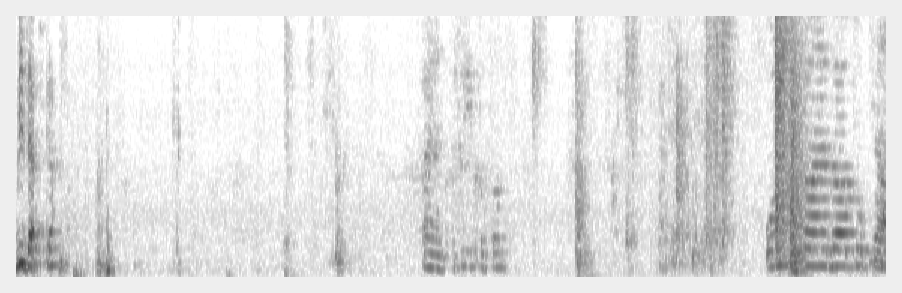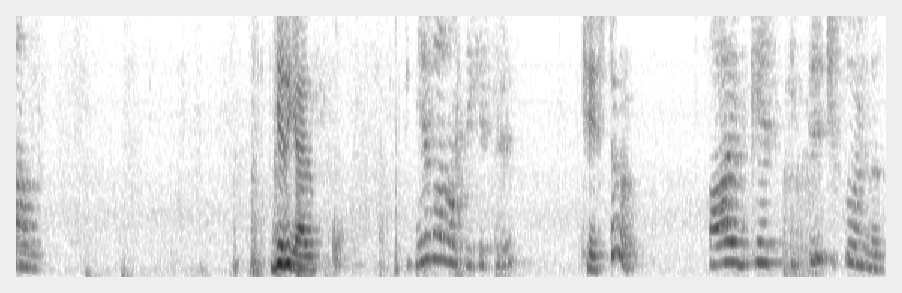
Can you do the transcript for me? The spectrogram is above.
Bir dakika. Aynen kapıyı kapat. 12 tane daha topladım. Geri geldim. Niye bağlantıyı kestirdin? Kesti mi? Hayır bu kes gitti çıktı oyundan.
